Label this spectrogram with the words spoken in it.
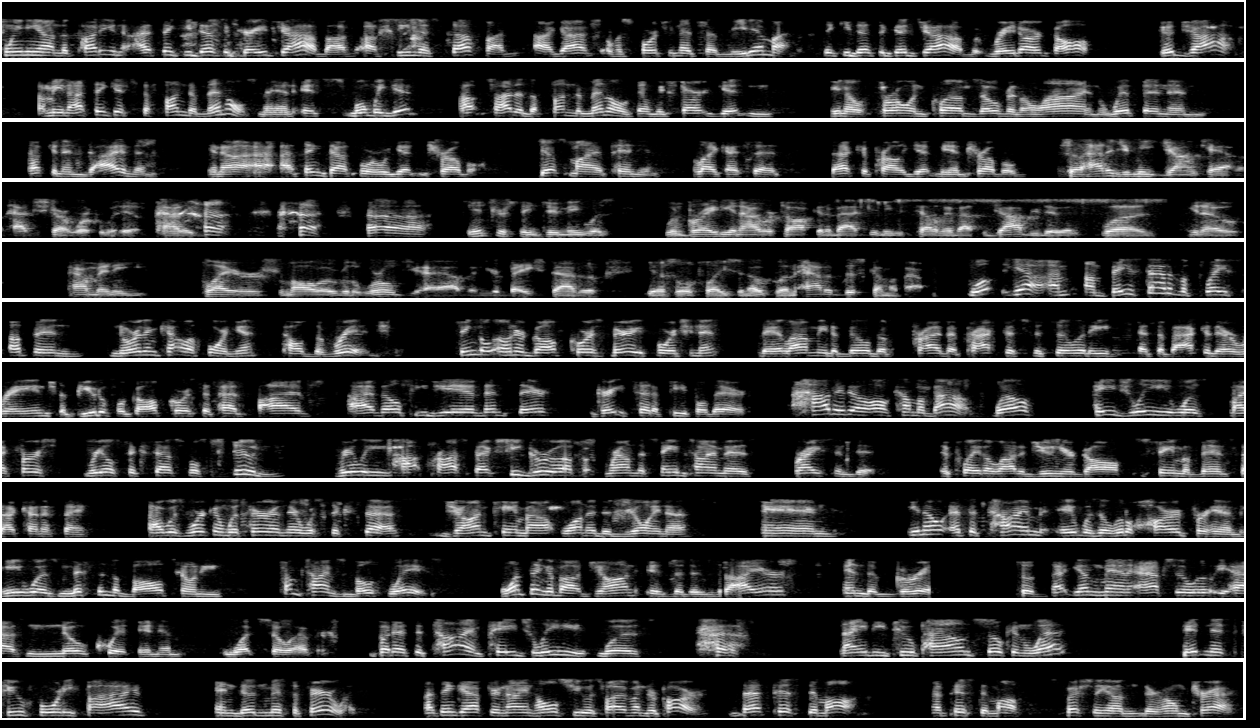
Sweeney on the putting. I think he does a great job. I've, I've seen his stuff. I, I got, I was fortunate to meet him. I think he does a good job. Radar Golf good job. I mean, I think it's the fundamentals, man. It's when we get outside of the fundamentals and we start getting, you know, throwing clubs over the line and whipping and ducking and diving, you know, I, I think that's where we get in trouble. Just my opinion. Like I said, that could probably get me in trouble. So, how did you meet John Catlin? How did you start working with him? How did you... uh, interesting to me was when Brady and I were talking about you, and he was telling me about the job you're doing. Was you know how many players from all over the world you have, and you're based out of you know this little place in Oakland. How did this come about? Well, yeah, I'm I'm based out of a place up in Northern California called the Ridge, single owner golf course. Very fortunate. They allowed me to build a private practice facility at the back of their range. A beautiful golf course that's had five five LPGA events there. Great set of people there. How did it all come about? Well, Paige Lee was my first real successful student really hot prospect. She grew up around the same time as Bryson did. They played a lot of junior golf, same events, that kind of thing. I was working with her and there was success. John came out, wanted to join us. And, you know, at the time, it was a little hard for him. He was missing the ball, Tony, sometimes both ways. One thing about John is the desire and the grit. So that young man absolutely has no quit in him whatsoever. But at the time, Paige Lee was 92 pounds soaking wet, hitting it 245, and doesn't miss a fairway. I think after nine holes, she was five under par. That pissed him off. That pissed him off, especially on their home track.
